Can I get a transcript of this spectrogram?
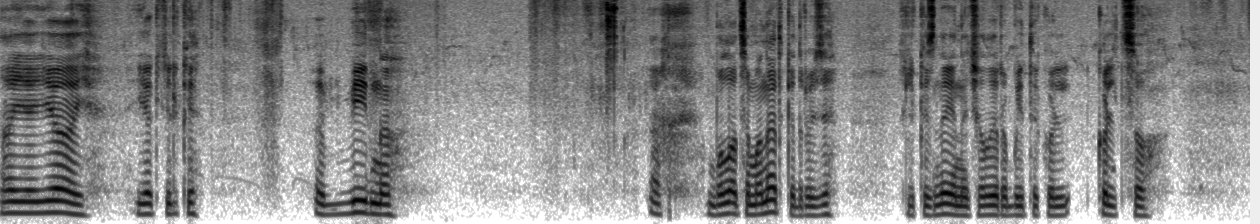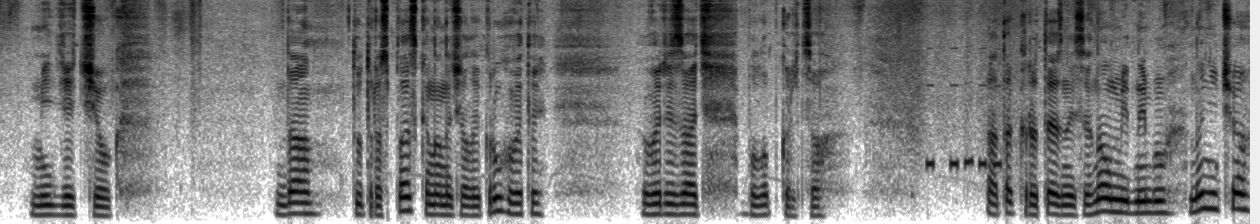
Ай-яй-яй, як тільки обідно. Ах, була це монетка, друзі. Тільки з неї почали робити коль... кольцо. Мідячок. Да, тут розплескано, почали круг вити- вирізати, було б кольцо. А так крутезний сигнал мідний був. Ну нічого.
